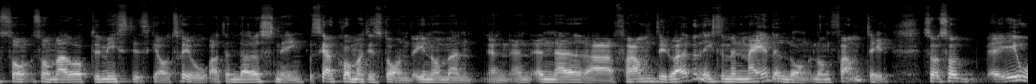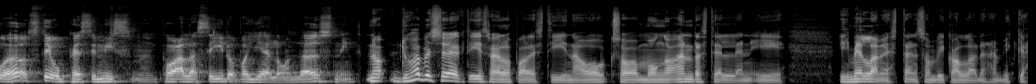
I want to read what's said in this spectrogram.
så, som är optimistiska och tror att en lösning ska komma till stånd inom en, en, en, en nära framtid och även liksom en medellång lång framtid. Så, så oerhört stor pessimism på alla sidor vad gäller en lösning. No, du har besökt Israel och Palestina och också många andra ställen i, i Mellanöstern som vi kallar den här mycket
